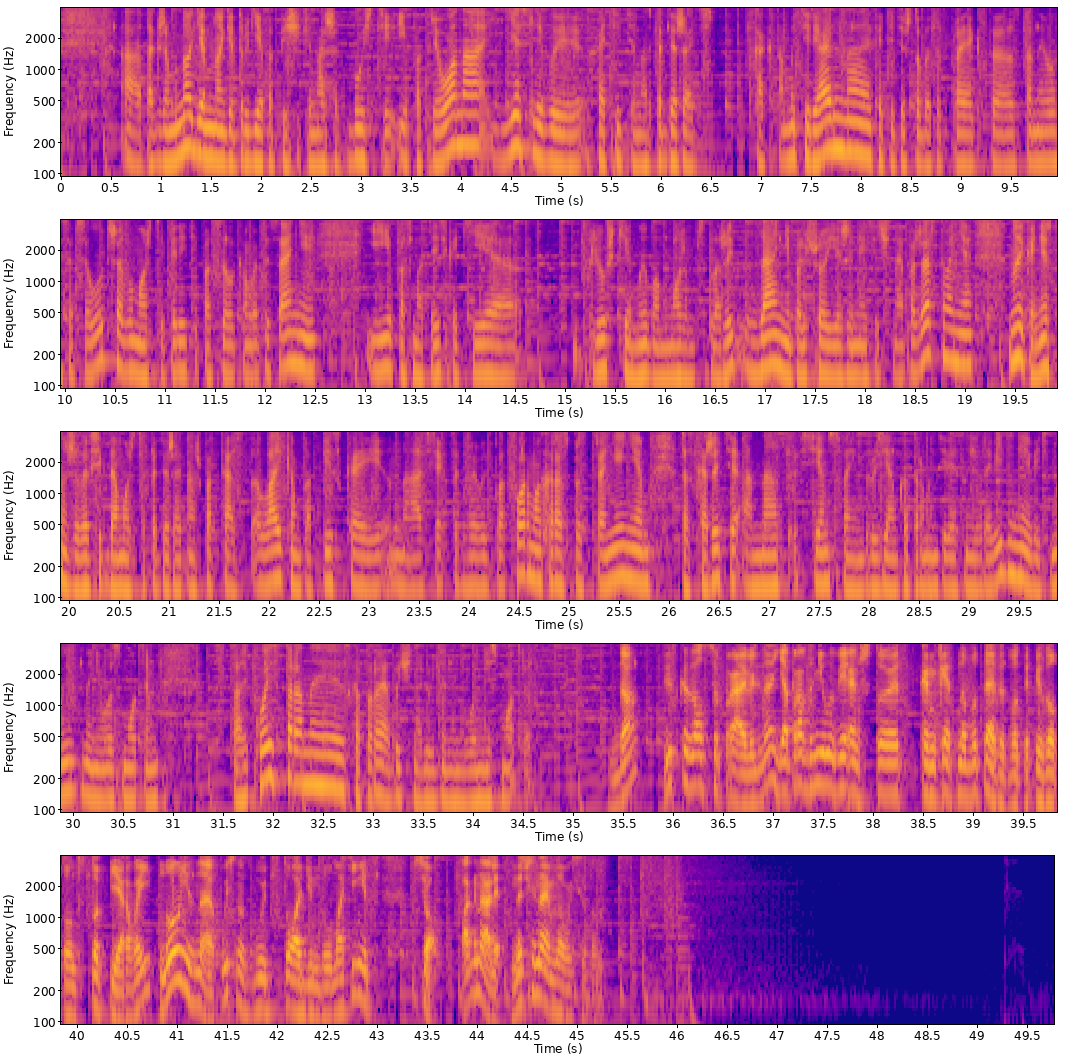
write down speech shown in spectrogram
а также многие-многие другие подписчики наших Boosty и Patreon а. Если вы хотите нас поддержать как-то материально, хотите, чтобы этот проект э, становился все лучше, вы можете перейти по ссылкам в описании и посмотреть, какие плюшки мы вам можем предложить за небольшое ежемесячное пожертвование. Ну и, конечно же, вы всегда можете поддержать наш подкаст лайком, подпиской на всех цифровых платформах, распространением. Расскажите о нас всем своим друзьям, которым интересно Евровидение, ведь мы на него смотрим с такой стороны, с которой обычно люди на него не смотрят. Да, ты сказал все правильно. Я, правда, не уверен, что это, конкретно вот этот вот эпизод, он 101 но, не знаю, пусть у нас будет 101 далматинец. Все, погнали, начинаем новый сезон.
